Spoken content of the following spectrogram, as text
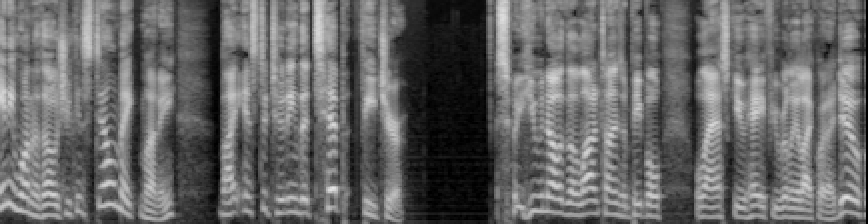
any one of those, you can still make money by instituting the tip feature. So you know that a lot of times when people will ask you, "Hey, if you really like what I do,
